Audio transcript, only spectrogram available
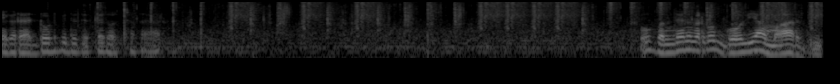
एक रेड डॉट भी दे देते तो अच्छा था यार। वो बंदे ने मेरे को गोलियाँ मार दी।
